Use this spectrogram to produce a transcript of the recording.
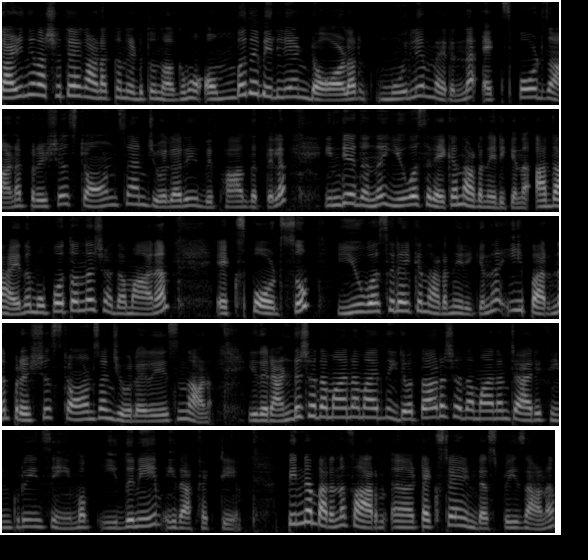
കഴിഞ്ഞ വർഷത്തെ കണക്ക് എടുത്തു നോക്കുമ്പോൾ ഒമ്പത് ബില്യൺ ഡോളർ മൂല്യം വരുന്ന എക്സ്പോർട്സ് ആണ് പ്രിഷ്യസ് സ്റ്റോൺസ് ആൻഡ് ജ്വല്ലറി വിഭാഗത്തിൽ ഇന്ത്യയിൽ നിന്ന് യു എസിലേക്ക് നടന്നിരിക്കുന്നത്. അതായത് മുപ്പത്തൊന്ന് ശതമാനം എക്സ്പോർട്സും യു എസിലേക്ക് നടന്നിരിക്കുന്ന ഈ പറഞ്ഞ പ്രഷ്യസ് സ്റ്റോൺസ് ആൻഡ് ജ്വല്ലറീസ് എന്നാണ്. ഇത് രണ്ട് ശതമാനമായിരുന്നു ഇരുപത്താറ് ശതമാനം ടാരിഫ് ഇൻക്രീസ് ചെയ്യുമ്പോൾ ഇതിനെയും ഇത് അഫക്റ്റ് ചെയ്യും. പിന്നെ പറയുന്ന ഫാർമ ടെക്സ്റ്റൈൽ ഇൻഡസ്ട്രീസ് ആണ്.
